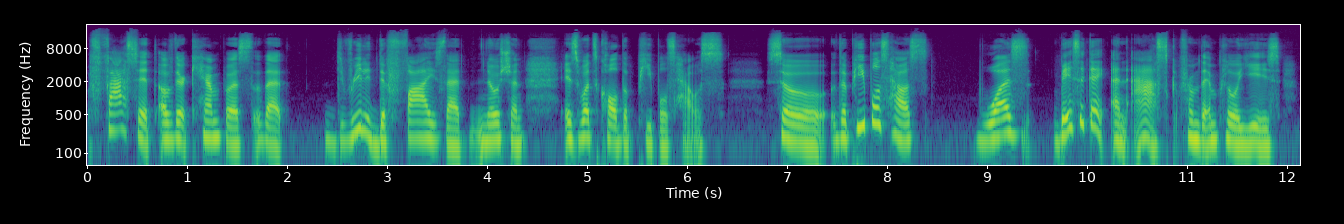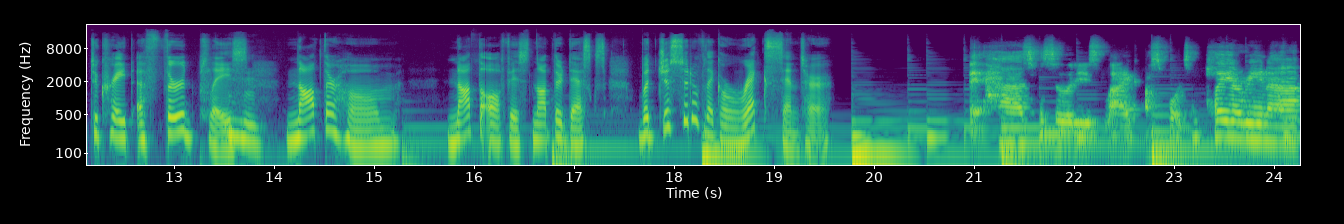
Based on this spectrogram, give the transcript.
facet of their campus that really defies that notion is what's called the People's House. So the People's House was basically an ask from the employees to create a third place, mm-hmm. not their home, not the office, not their desks, but just sort of like a rec center it has facilities like a sports and play arena,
